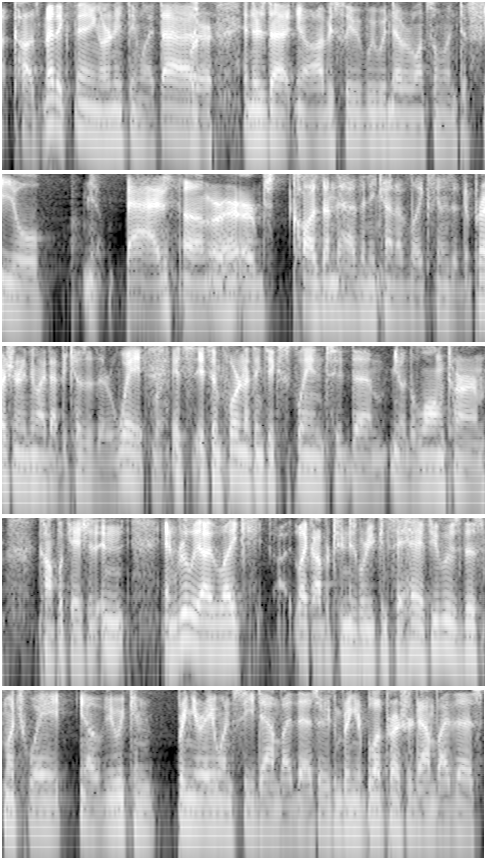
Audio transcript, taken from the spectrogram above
a cosmetic thing or anything like that. Right. Or and there's that you know obviously we would never want someone to feel you know bad um, or or just cause them to have any kind of like feelings of depression or anything like that because of their weight. It's it's important I think to explain to them you know the long term complications and and really I like like opportunities where you can say hey if you lose this much weight you know we can bring your A1C down by this, or you can bring your blood pressure down by this.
